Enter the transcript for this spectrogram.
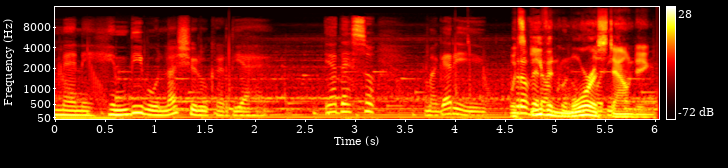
मैंने हिंदी बोलना शुरू कर दिया है. E adesso magari What's proverò even con un more po' di- astounding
